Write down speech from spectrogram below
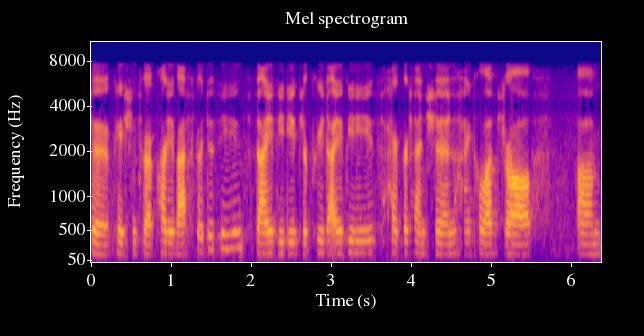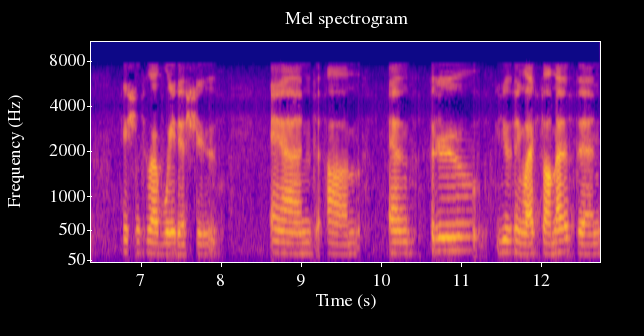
to patients who have cardiovascular disease, diabetes or prediabetes, hypertension, high cholesterol, um, patients who have weight issues, and um, and through using lifestyle medicine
